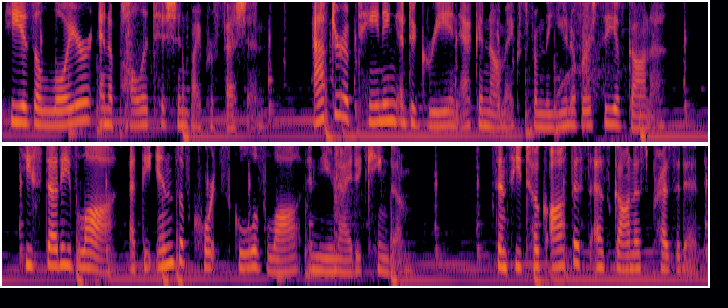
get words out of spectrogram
He is a lawyer and a politician by profession. After obtaining a degree in economics from the University of Ghana, he studied law at the Inns of Court School of Law in the United Kingdom. Since he took office as Ghana's president,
